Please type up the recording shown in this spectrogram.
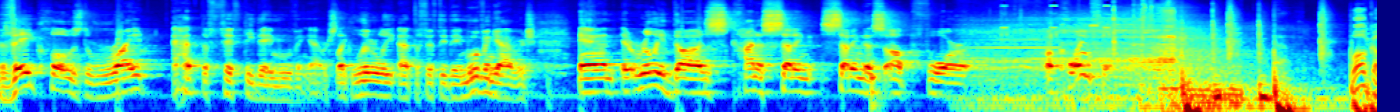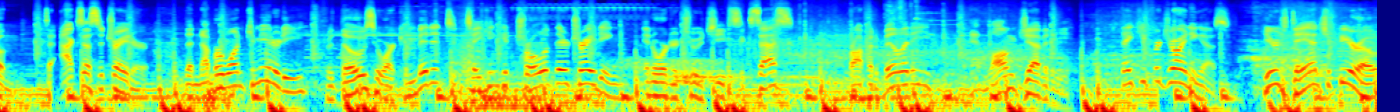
They closed right at the 50 day moving average, like literally at the 50 day moving average. And it really does kind of setting, setting us up for a coin flip. Welcome to Access a Trader, the number one community for those who are committed to taking control of their trading in order to achieve success, profitability, and longevity. Thank you for joining us. Here's Dan Shapiro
